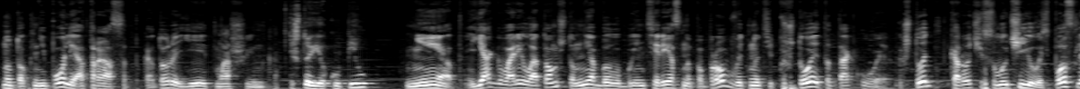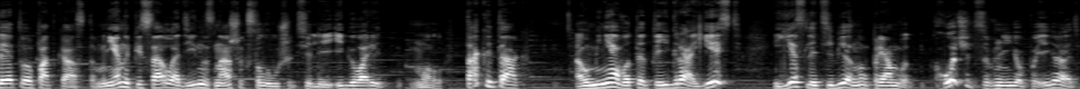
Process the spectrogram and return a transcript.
ну, только не поле, а трасса, по которой едет машинка. Ты что, ее купил? Нет, я говорил о том, что мне было бы интересно попробовать, ну, типа, что это такое? Что, короче, случилось? После этого подкаста мне написал один из наших слушателей и говорит, мол, так и так, а у меня вот эта игра есть, если тебе, ну, прям вот хочется в нее поиграть,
